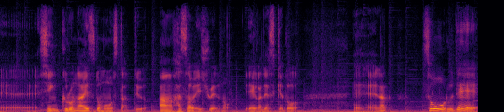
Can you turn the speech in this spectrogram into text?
えーシンクロナイズドモンスターっていうアン・ハサウェイ主演の映画ですけど、えーなんかソウルで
